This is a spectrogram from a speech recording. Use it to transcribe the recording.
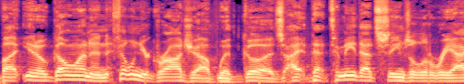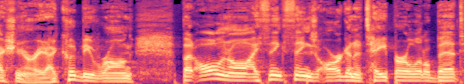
But you know, going and filling your garage up with goods, I, that to me that seems a little reactionary. I could be wrong, but all in all, I think things are going to taper a little bit.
